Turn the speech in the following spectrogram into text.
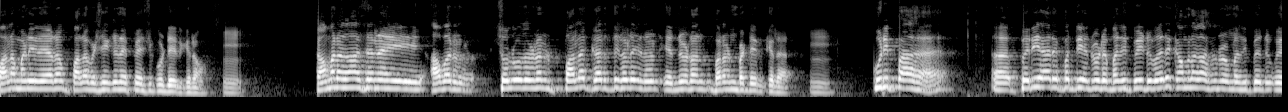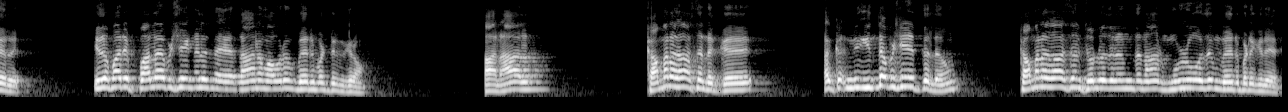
பல மணி நேரம் பல விஷயங்களை பேசிக் கொண்டிருக்கிறோம். கமலஹாசனை அவர் சொல்வதுடன் பல கருத்துக்களை என்னுடன் முரண்பட்டிருக்கிறார். குறிப்பாக பெரியாரை பற்றி என்னுடைய மதிப்பீடு வேறு கமலஹாசனோட மதிப்பீடு வேறு. இது மாதிரி பல விஷயங்களில் நானும் அவரும் வேறுபட்டிருக்கிறோம். ஆனால் கமலஹாசனுக்கு இந்த விஷயத்திலும் கமலஹாசன் சொல்வதிலிருந்து நான் முழுவதும் வேறுபடுகிறேன்.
